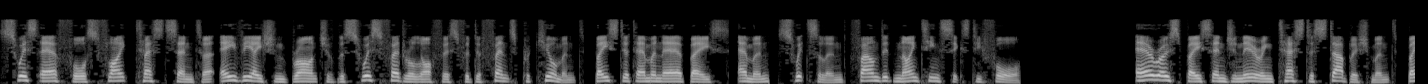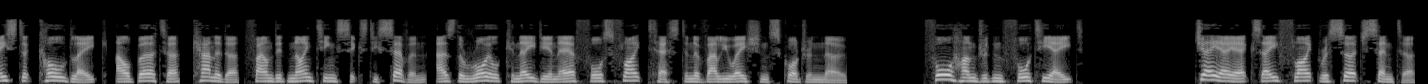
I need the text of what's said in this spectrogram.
Swiss Air Force Flight Test Center aviation branch of the Swiss Federal Office for Defense Procurement, based at Emmen Air Base, Emmen, Switzerland founded 1964. Aerospace Engineering Test Establishment, based at Cold Lake, Alberta, Canada founded 1967, as the Royal Canadian Air Force Flight Test and Evaluation Squadron No. 448 JAXA Flight Research Center,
